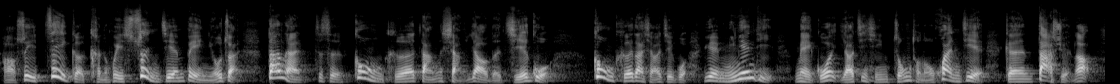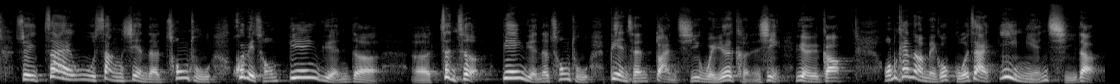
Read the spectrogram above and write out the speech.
啊，所以这个可能会瞬间被扭转。当然，这是共和党想要的结果。共和党想要结果，因为明年底美国也要进行总统的换届跟大选了，所以债务上限的冲突会被从边缘的呃政策边缘的冲突变成短期违约的可能性越来越高？我们看到美国国债一年期的。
